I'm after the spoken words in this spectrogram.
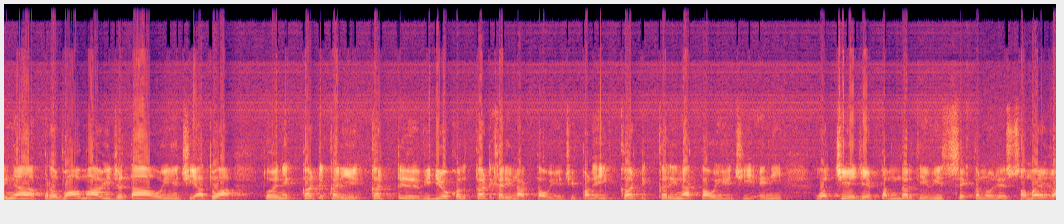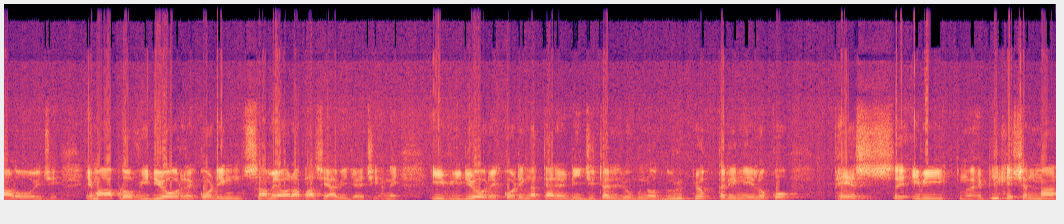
એના પ્રભાવમાં આવી જતા હોઈએ છીએ અથવા તો એને કટ કરીએ કટ વીડિયો કોલ કટ કરી નાખતા હોઈએ છીએ. પણ એ કટ કરી નાખતા હોઈએ છીએ એની વચ્ચે જે પંદરથી વીસ સેકન્ડનો જે સમયગાળો હોય છે, એમાં આપણો વીડિયો રેકોર્ડિંગ સામેવાળા પાસે આવી જાય છે. અને એ વીડિયો રેકોર્ડિંગ અત્યારે ડિજિટલ યુગનો દુરુપયોગ કરીને એ લોકો ફેસ એવી એપ્લિકેશનમાં,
